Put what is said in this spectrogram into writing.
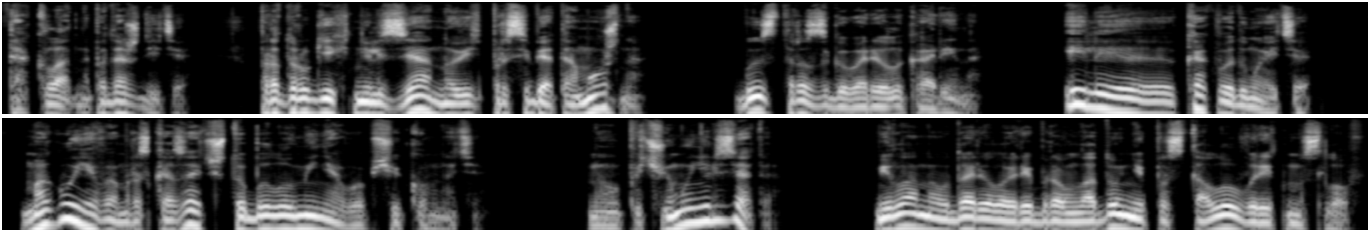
Так, ладно, подождите. Про других нельзя, но ведь про себя-то можно? Быстро заговорила Карина. Или, как вы думаете, могу я вам рассказать, что было у меня в общей комнате? Ну, почему нельзя-то? Милана ударила ребром ладони по столу в ритм слов.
